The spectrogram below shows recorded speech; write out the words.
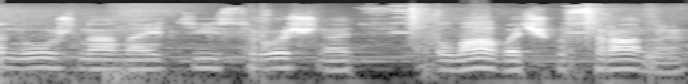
Мне нужно найти срочно лавочку сраную.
